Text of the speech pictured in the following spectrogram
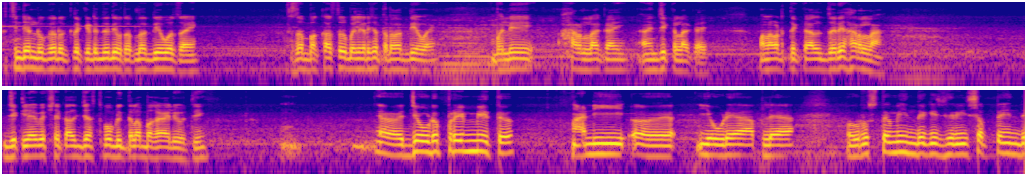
सचिन तेंडुलकर क्रिकेटच्या देवतातला देवच आहे. तसा बकासूर बैलगाडी क्षेत्राचा देव आहे. भले हारला काय आणि जिंकला काय. मला वाटतं काल जरी हारला जिंकल्यापेक्षा काल जास्त पब्लिक त्याला बघायला आली होती. जेवढं प्रेम मिळतं आणि एवढ्या आपल्या रुस्तम हिंद केसरी सप्त हिंद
